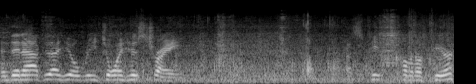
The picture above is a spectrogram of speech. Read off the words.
And then after that he'll rejoin his train. That's people coming up here.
